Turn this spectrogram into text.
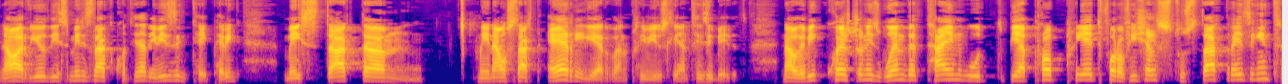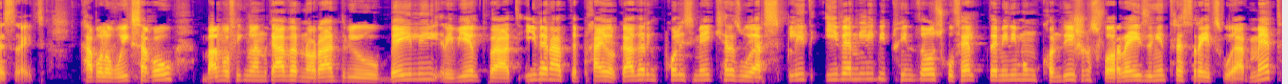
In our view, this means that quantitative easing tapering may start um, may now start earlier than previously anticipated. Now, the big question is when the time would be appropriate for officials to start raising interest rates. A couple of weeks ago, Bank of England Governor Andrew Bailey revealed that even at the prior gathering, policymakers were split evenly between those who felt the minimum conditions for raising interest rates were met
